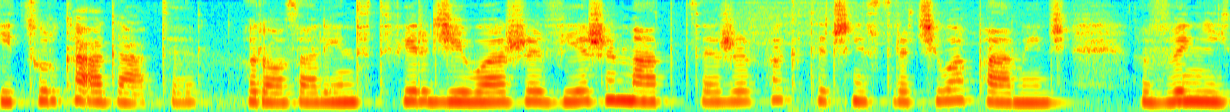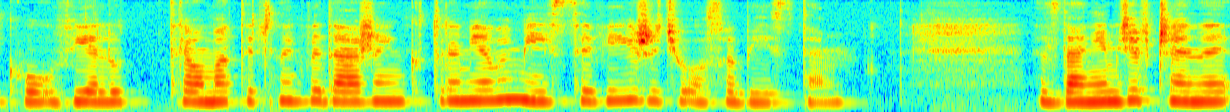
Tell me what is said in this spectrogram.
I córka Agaty, Rosalind, twierdziła, że wierzy matce, że faktycznie straciła pamięć w wyniku wielu traumatycznych wydarzeń, które miały miejsce w jej życiu osobistym. Zdaniem dziewczyny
